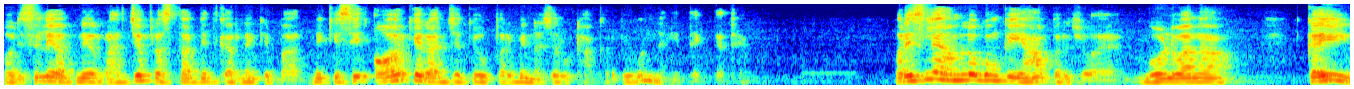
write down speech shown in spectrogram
और इसलिए अपने राज्य प्रस्तावित करने के बाद में किसी और के राज्य के ऊपर भी नज़र उठाकर भी वो नहीं देखते थे। और इसलिए हम लोगों के यहाँ पर जो है, गोंडवाना कई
